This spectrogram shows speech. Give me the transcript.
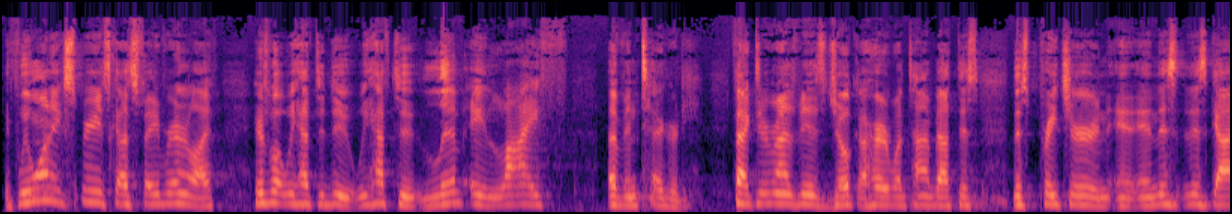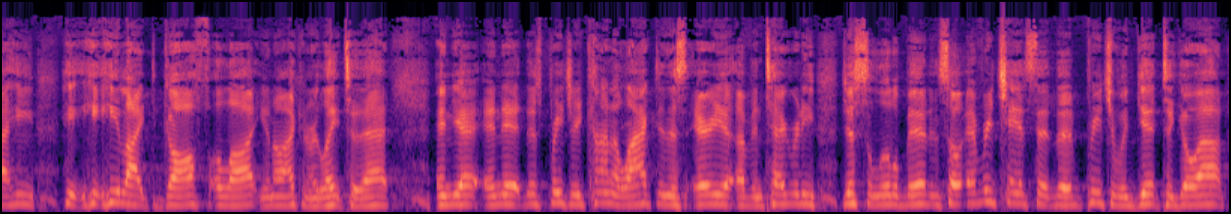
If we want to experience God's favor in our life, here's what we have to do we have to live a life of integrity fact, it reminds me of this joke I heard one time about this, this preacher and, and, and this, this guy. He, he, he liked golf a lot. You know, I can relate to that. And yet, and it, this preacher, he kind of lacked in this area of integrity just a little bit. And so every chance that the preacher would get to go out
